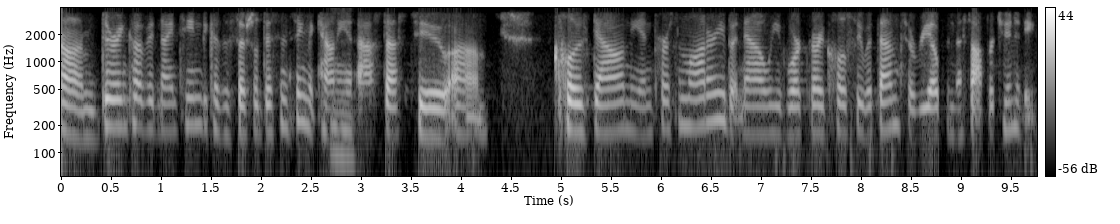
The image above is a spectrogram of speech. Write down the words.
um, during COVID 19, because of social distancing, the county had asked us to um, close down the in person lottery, but now we've worked very closely with them to reopen this opportunity.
